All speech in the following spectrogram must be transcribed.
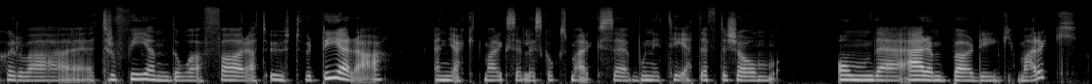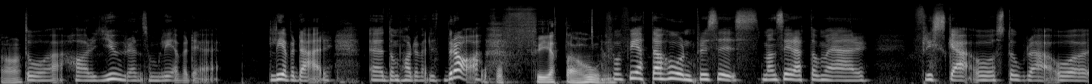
själva eh, trofén då för att utvärdera en jaktmarks eller skogsmarks bonitet eftersom om det är en bördig mark Ja. då har djuren som lever, det, lever där, eh, de har det väldigt bra. Och få feta horn. Får feta horn, precis. Man ser att de är friska och stora och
